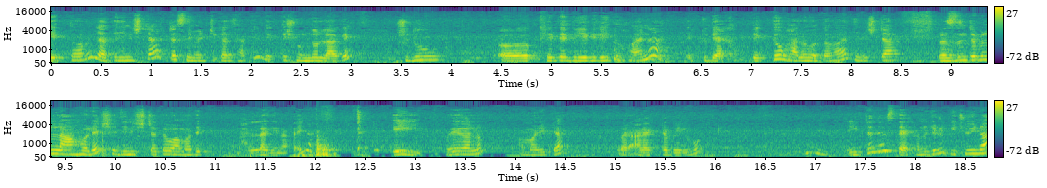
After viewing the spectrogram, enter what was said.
দেখতে হবে যাতে জিনিসটা একটা সিমেট্রিক্যাল থাকে দেখতে সুন্দর লাগে। শুধু খেতে দিয়ে দিলেই তো হয় না একটু দেখা দেখতেও ভালো হতে হয়। জিনিসটা প্রেজেন্টেবল না হলে সে জিনিসটাতেও আমাদের ভালো লাগে না তাই না? তো এই হয়ে গেল আমার এটা। এবার আর একটা হুম, এইটা জাস্ট দেখানোর জন্য কিছুই না।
